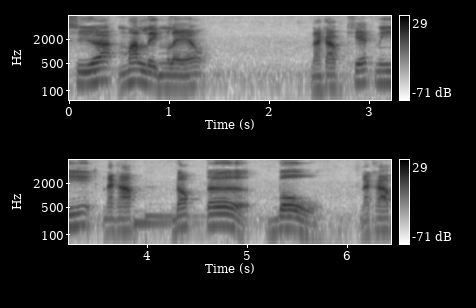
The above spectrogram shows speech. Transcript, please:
เชื้อมะเร็งแล้วนะครับเคสนี้นะครับดรโบนะครับ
